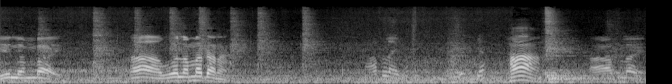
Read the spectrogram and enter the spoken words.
ये लंबा है। हाँ वो लंबा दाना है आप लाए ना क्या? हाँ। हाँ। आपला है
